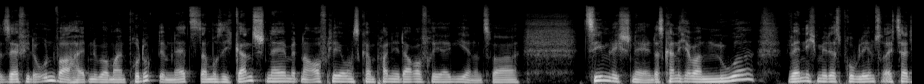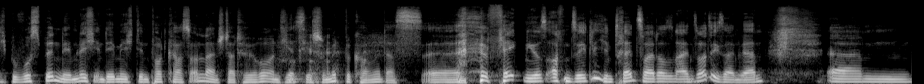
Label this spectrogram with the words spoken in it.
sehr viele Unwahrheiten über mein Produkt im Netz, dann muss ich ganz schnell mit einer Aufklärungskampagne darauf reagieren. Und zwar ziemlich schnell. Und das kann ich aber nur, wenn ich mir des Problems rechtzeitig bewusst bin, nämlich indem ich den Podcast online statt höre und jetzt hier schon mitbekomme, dass äh, Fake News offensichtlich ein Trend 2021 sein werden. Ähm,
